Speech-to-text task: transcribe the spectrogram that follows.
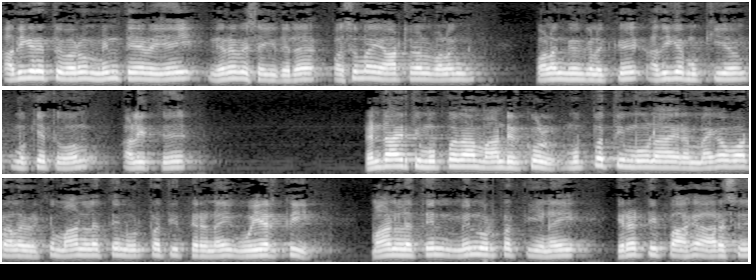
அதிகரித்து வரும் மின் தேவையை நிறைவு செய்திட பசுமை ஆற்றல் வழங் வழங்கங்களுக்கு அதிக முக்கியம் முக்கியத்துவம் அளித்து இரண்டாயிரத்தி முப்பதாம் ஆண்டிற்குள் முப்பத்தி மூணாயிரம் மெகாவாட் அளவிற்கு மாநிலத்தின் உற்பத்தி திறனை உயர்த்தி மாநிலத்தின் மின் உற்பத்தியினை இரட்டிப்பாக அரசு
